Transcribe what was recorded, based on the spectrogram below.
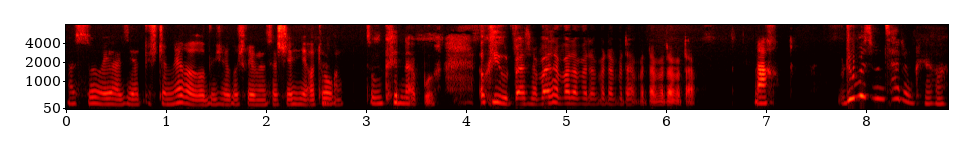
Ach so, ja, sie hat bestimmt mehrere Bücher geschrieben, das steht hier Autorin. So ein Kinderbuch. Okay, gut, weiter, weiter, weiter, weiter, weiter, weiter, weiter, weiter, weiter. Mach. Du bist ein Zeitumkehrer.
